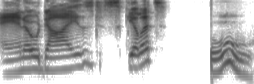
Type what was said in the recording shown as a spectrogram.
anodized skillet. Ooh.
